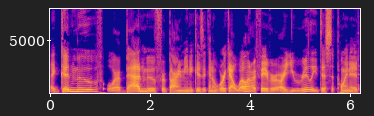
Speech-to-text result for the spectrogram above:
a good move or a bad move for Bayern Munich? Is it going to work out well in our favor? Are you really disappointed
